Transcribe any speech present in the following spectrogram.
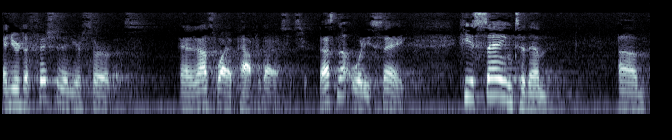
And you're deficient in your service. And that's why Epaphroditus is here. That's not what he's saying. He's saying to them, um,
